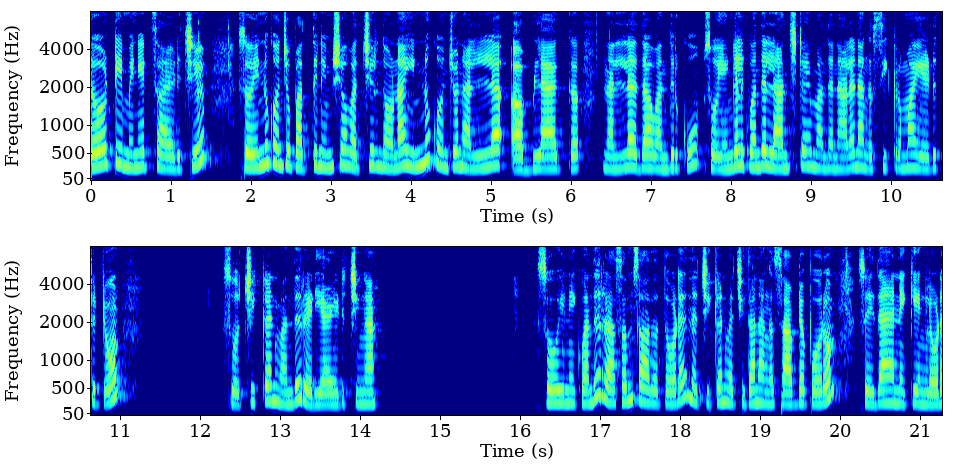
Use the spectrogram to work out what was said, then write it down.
தேர்ட்டி மினிட்ஸ் ஆகிடுச்சு ஸோ இன்னும் கொஞ்சம் பத்து நிமிஷம் வச்சுருந்தோன்னா இன்னும் கொஞ்சம் நல்ல பிளாக் நல்ல இதாக வந்திருக்கும். ஸோ எங்களுக்கு வந்து லன்ச் டைம் வந்தனால நாங்கள் சீக்கிரமாக எடுத்துட்டோம். ஸோ சிக்கன் வந்து ரெடி ஆகிடுச்சுங்க ஸோ இன்றைக்கி வந்து ரசம் சாதத்தோடு இந்த சிக்கன் வச்சு தான் நாங்கள் சாப்பிட போகிறோம் ஸோ இதான் இன்றைக்கி எங்களோட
